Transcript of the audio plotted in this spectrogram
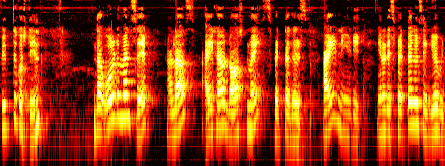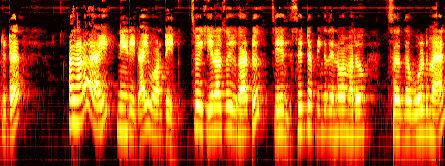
fifth question the old man said alas I have lost my spectacles I need it என்னுடைய ஸ்பெக்டகிள்ஸ் எங்கேயோ விட்டுட்டேன். அதனால I need it I want it so here also you have to change said அப்படிங்கிறது என்னவா மாறும்? The old man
